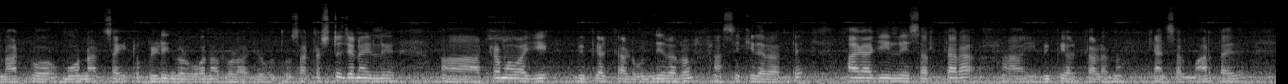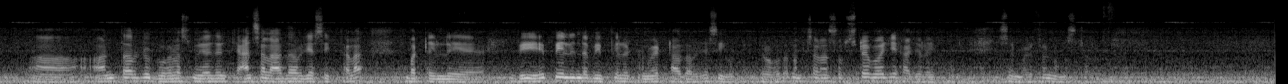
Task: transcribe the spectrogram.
ನಾಲ್ಕು, ಮೂರು ನಾಲ್ಕು ಸೈಟು ಬಿಲ್ಡಿಂಗ್ಗಳು ಓನರ್ಗಳು ಆಗಿರ್ಬೋದು ಸಾಕಷ್ಟು ಜನ ಇಲ್ಲಿ ಅಕ್ರಮವಾಗಿ ಬಿ ಪಿ ಎಲ್ ಕಾರ್ಡ್ ಹೊಂದಿರೋರು ಸಿಕ್ಕಿದಾರಂತೆ. ಹಾಗಾಗಿ ಇಲ್ಲಿ ಸರ್ಕಾರ ಈ ಬಿ ಪಿ ಎಲ್ ಕಾರ್ಡನ್ನು ಕ್ಯಾನ್ಸಲ್ ಮಾಡ್ತಾಯಿದೆ ಅಂಥವ್ರಿಗೆ ಗೃಹಲಕ್ಷ್ಮಿ ಯೋಜನೆ ಕ್ಯಾನ್ಸಲ್ ಆದವ್ರಿಗೆ ಸಿಗ್ತಲ್ಲ ಬಟ್ ಇಲ್ಲಿ ಬಿ ಎ ಪಿ ಎಲ್ಲಿಂದ ಬಿ ಪಿ ಎಲ್ ಕನ್ವರ್ಟ್ ಆದವ್ರಿಗೆ ಸಿಗುತ್ತೆ ಅಂತ ಹೇಳ್ಬೋದು. ನಮ್ಮ ಚಾನಲ್ ಸಬ್ಸ್ಕ್ರೈಬ್ ಆಗಿ ಹಾಗೆ ಲೈಕ್ ಮಾಡಿ. ಶೇರ್ ಮಾಡಿ ಫ್ರೆಂಡ್ ನಮಸ್ಕಾರ.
